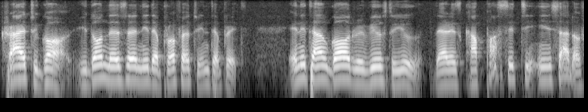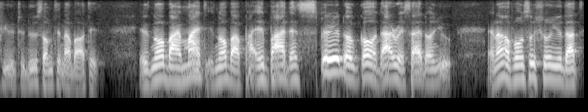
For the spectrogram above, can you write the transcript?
Cry to God. You don't necessarily need a prophet to interpret. Anytime God reveals to you, there is capacity inside of you to do something about it. It's not by might, it's not by power, it's by the Spirit of God that resides on you. And I have also shown you that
